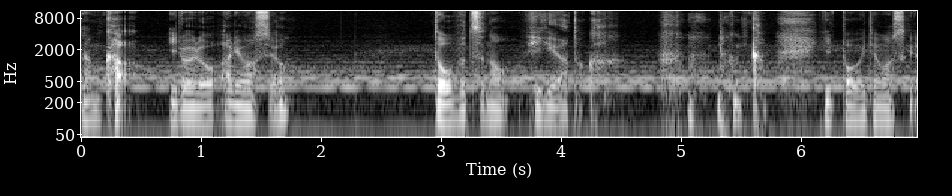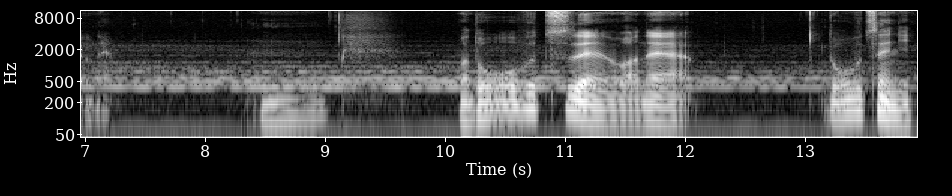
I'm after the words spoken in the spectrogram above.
なんかいろいろありますよ。動物のフィギュアとか なんかいっぱい置いてますけどね。うん。まあ、動物園はね、動物園に行っ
